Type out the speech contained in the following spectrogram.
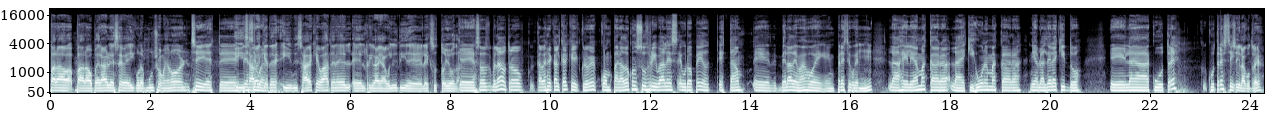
para, para operar ese vehículo es mucho menor. Sí, este. Y sabes, que y sabes que vas a tener el reliability de Lexus Toyota. Que eso, ¿verdad? Otro, cabe recalcar que creo que comparado con sus rivales europeos, están, eh, ¿verdad? Debajo en, precio, porque la GLA es más cara, la X1 es más cara, ni hablar de la X2. Eh, la Q3 Q3 sí. Sí, la Q3.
